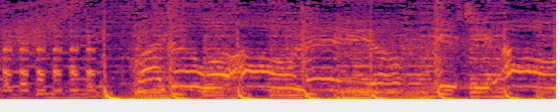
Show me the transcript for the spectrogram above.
快跟我欧雷欧一起欧。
